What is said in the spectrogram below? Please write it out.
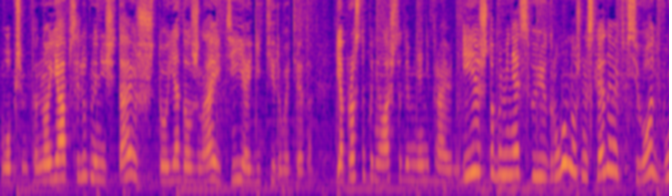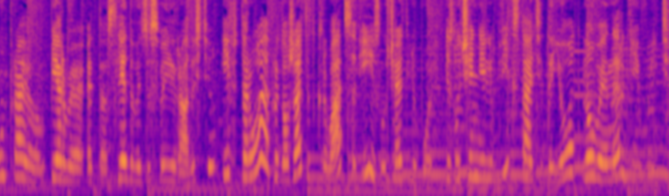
в общем-то. Но я абсолютно не считаю, что я должна идти и агитировать это. Я просто поняла, что для меня неправильно. И чтобы менять свою игру, нужно следовать всего двум правилам. Первое — это следовать за своей радостью. И второе — продолжать открываться и излучать любовь. Излучение любви, кстати, дает новой энергии выйти.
